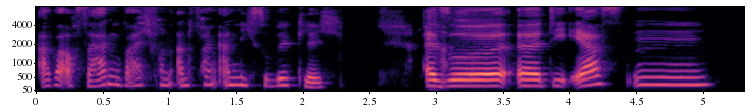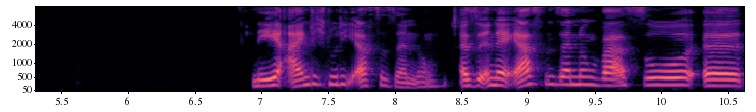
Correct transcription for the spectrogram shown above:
aber auch sagen, war ich von Anfang an nicht so wirklich. Also äh, die ersten, nee, eigentlich nur die erste Sendung. Also in der ersten Sendung war es so, äh,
